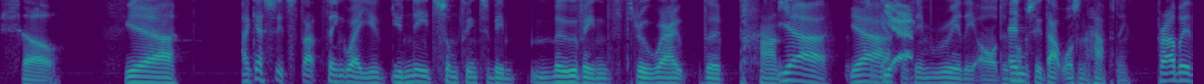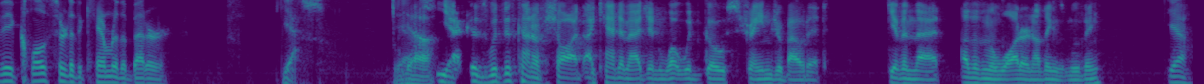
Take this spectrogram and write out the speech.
So, yeah. I guess it's that thing where you, you need something to be moving throughout the pan. Yeah. Yeah. To get yeah. something really odd. And, and obviously that wasn't happening. Probably the closer to the camera, the better. Yes. Yes. Yeah. Yeah. Because with this kind of shot, I can't imagine what would go strange about it, given that other than the water, nothing's moving. Yeah.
